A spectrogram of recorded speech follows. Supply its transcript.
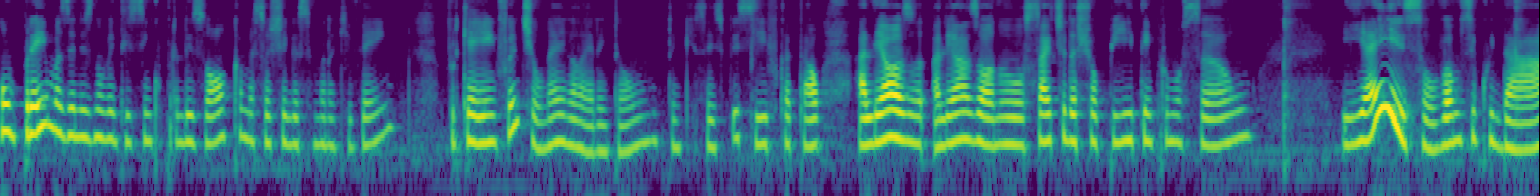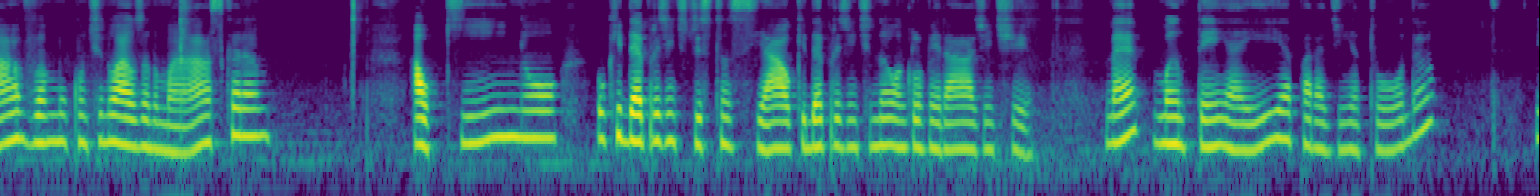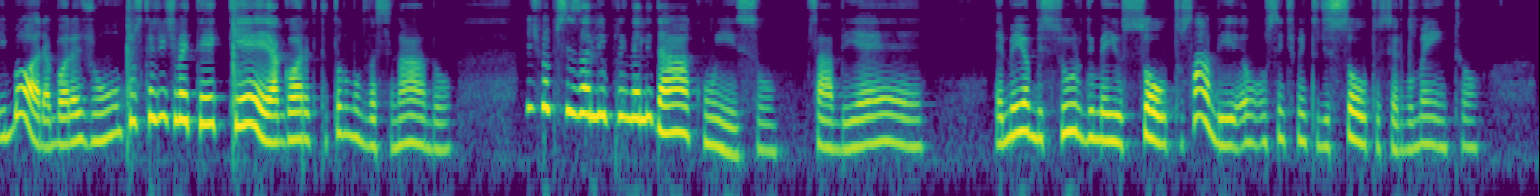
Comprei umas N95 para Lisoca, mas só chega semana que vem, porque aí é infantil, né, galera? Então tem que ser específica tal. Aliás, aliás, ó, no site da Shopee tem promoção e é isso, vamos se cuidar, vamos continuar usando máscara, alquinho, o que der pra gente distanciar, o que der pra gente não aglomerar, a gente, né, mantém aí a paradinha toda. E bora, bora juntos, que a gente vai ter que, agora que tá todo mundo vacinado, a gente vai precisar ali aprender a lidar com isso, sabe? É é meio absurdo e meio solto, sabe? É um sentimento de solto esse argumento.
